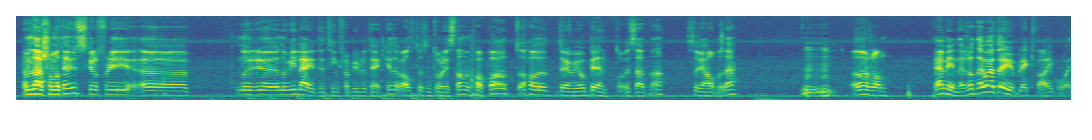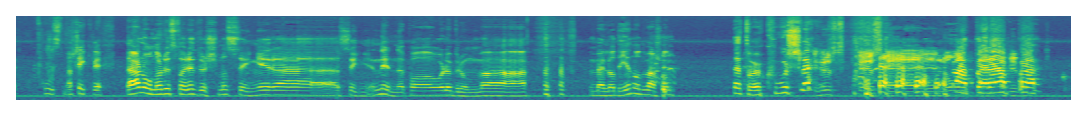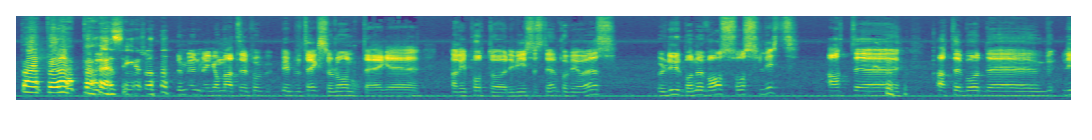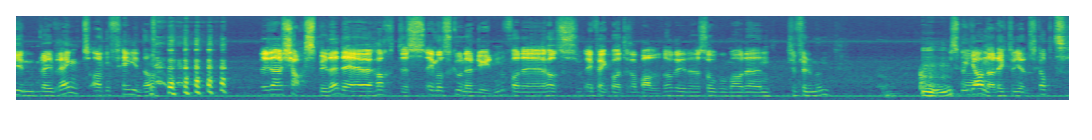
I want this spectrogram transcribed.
Ja, men det er sånn at jeg husker at fordi uh, når, når vi leide ting fra biblioteket, det var alltid sånn dårlig stand, men pappa drev jo og brente over CD-ene, så vi hadde det. Mhm. Og det var sånn Jeg minner, så det var et øyeblikk da i går. Koste meg skikkelig. Det er noe når du står i dusjen og synger, uh, synger nynner på Ole Brumm-melodien, og du er sånn Dette var jo koselig! Husk, jeg husker jeg synger sånn. Du minner meg om at på bibliotek så lånte jeg eh, Harry Potter og De vise sten på VHS. Og lydbåndet var så slitt at, eh, at både lyden ble vrengt og den feida. Det der sjakkspillet, det hørtes Jeg måtte skru ned lyden, for det hørtes Jeg fikk bare et rabalder i det soverommet av den filmen. Jeg Det skulle gjerne likt å gjenskapt.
